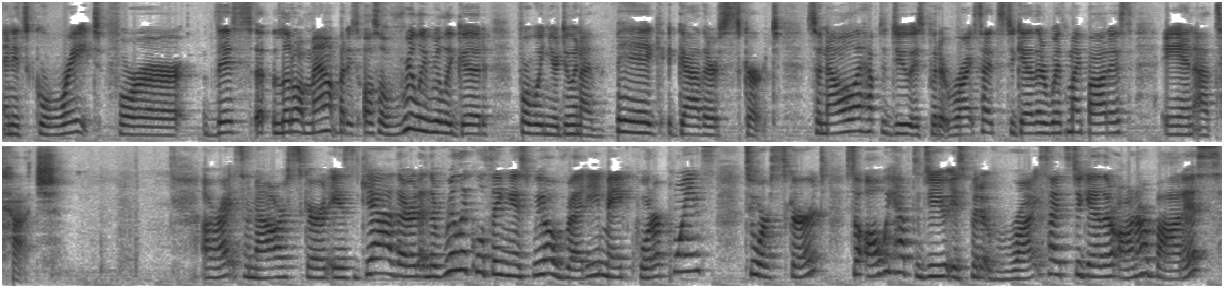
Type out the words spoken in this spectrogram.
And it's great for this uh, little amount but it's also really really good for when you're doing a big gather skirt. So now all I have to do is put it right sides together with my bodice and attach all right, so now our skirt is gathered and the really cool thing is we already made quarter points to our skirt. So all we have to do is put it right sides together on our bodice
